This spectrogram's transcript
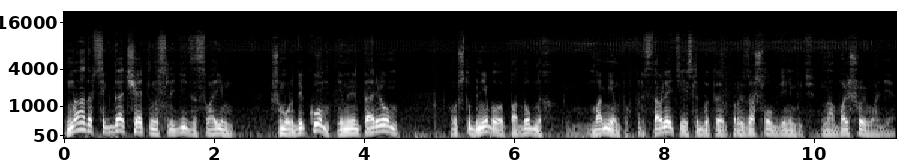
надо всегда тщательно следить за своим шмурдяком, инвентарем, вот чтобы не было подобных моментов. Представляете, если бы это произошло где-нибудь на большой воде.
